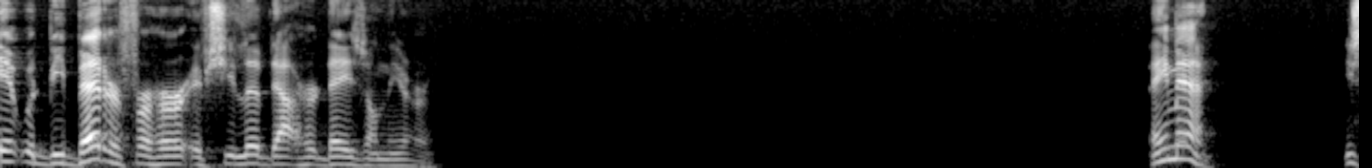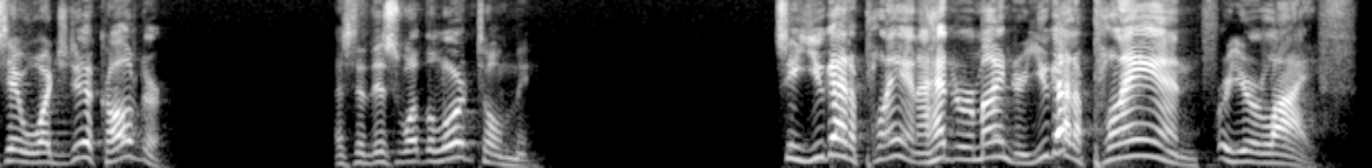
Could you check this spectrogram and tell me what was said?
it would be better for her if she lived out her days on the earth. Amen. You say, Well, what'd you do? I called her. I said, This is what the Lord told me. See, you got a plan. I had to remind her, you got a plan for your life.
